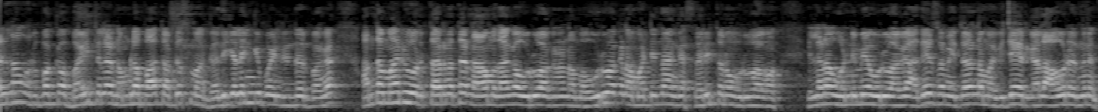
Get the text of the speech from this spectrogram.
எல்லாம் ஒரு பக்கம் பயத்துல நம்மளை பார்த்து அப்படியே சும்மா கதிகலங்கி போய் நின்று இருப்பாங்க. அந்த மாதிரி ஒரு தருணத்தை நாம தாங்க உருவாக்கணும். நம்ம உருவாக்கினா மட்டும்தான் அங்க சரித்திரம் உருவாகும். இல்லைன்னா ஒண்ணுமே உருவாக அதே சமயத்துல நம்ம விஜய் இருக்கால அவரு வந்து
